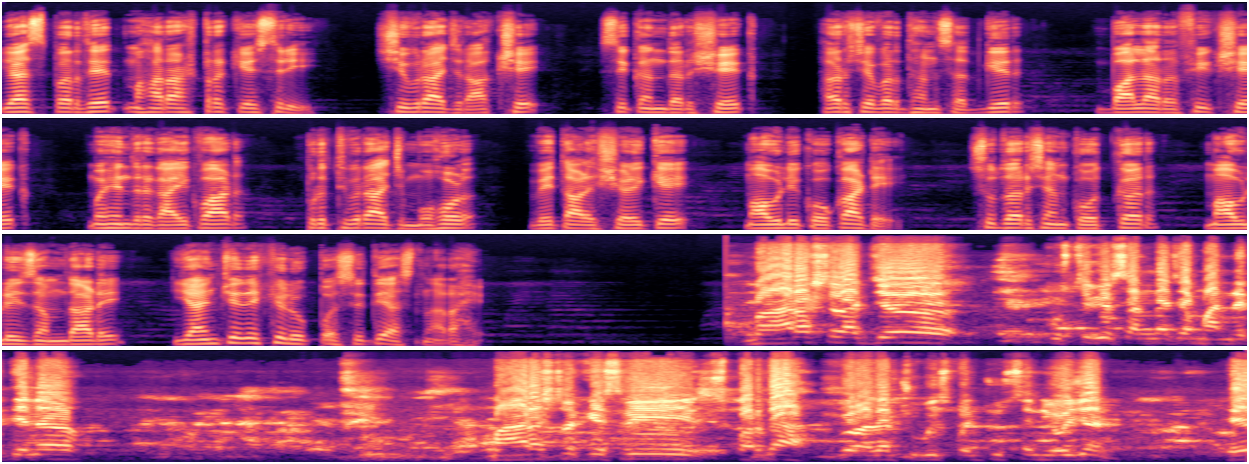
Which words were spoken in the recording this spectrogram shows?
या स्पर्धेत महाराष्ट्र केसरी शिवराज राक्षे सिकंदर शेख हर्षवर्धन सदगीर बाला रफिक शेख महेंद्र गायकवाड पृथ्वीराज मोहोळ वेताळ शेळके माऊली कोकाटे सुदर्शन कोतकर माऊली जमदाडे यांची देखील उपस्थिती असणार आहे. महाराष्ट्र राज्य कुस्तीगीर संघाच्या मान्यतेनं महाराष्ट्र केसरी स्पर्धा दोन हजार चोवीस पंचवीसचं नियोजन हे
